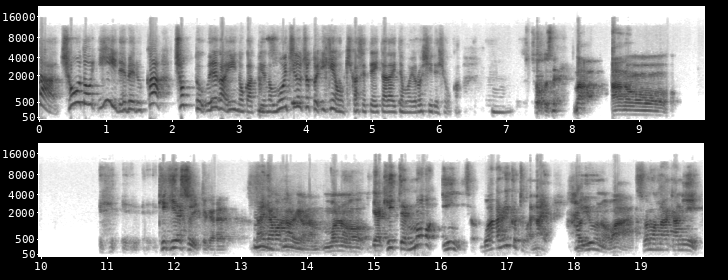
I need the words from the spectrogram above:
方、ちょうどいいレベルか、ちょっと上がいいのかっていうのをもう一度ちょっと意見を聞かせていただいてもよろしいでしょうか。うん、そうですね。まあ、あの聞きやすいというか、大体わかるようなものを、いや、聞いてもいいんですよ。悪いことはない。はい、というのは、その中に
